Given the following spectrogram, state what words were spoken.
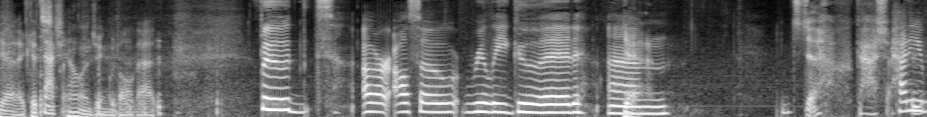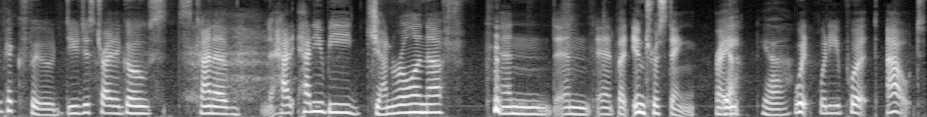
Yeah, it gets Exactly. challenging with all that. Foods are also really good. Um j- gosh, how do you pick food? Do you just try to go s- s- kind of how how do you be general enough and and, and but interesting, right? Yeah. Yeah. What what do you put out?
